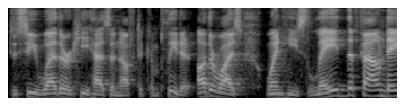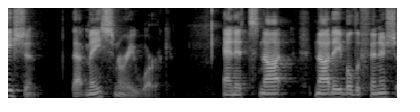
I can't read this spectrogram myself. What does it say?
To see whether he has enough to complete it. Otherwise, when he's laid the foundation, that masonry work, and it's not not able to finish,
